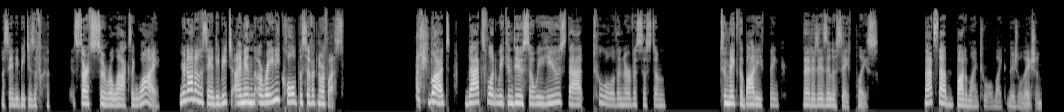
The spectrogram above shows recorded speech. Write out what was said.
the sandy beach is, it starts to relax. Like, why? You're not on a sandy beach. I'm in a rainy, cold Pacific Northwest. But that's what we can do. So we use that tool of the nervous system to make the body think that it is in a safe place. That's that bottom line tool, like visualization.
